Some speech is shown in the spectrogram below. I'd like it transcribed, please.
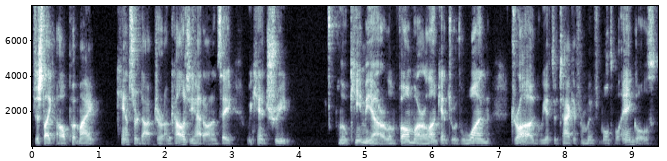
Just like I'll put my cancer doctor oncology hat on and say we can't treat leukemia or lymphoma or lung cancer with one drug. We have to attack it from multiple angles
